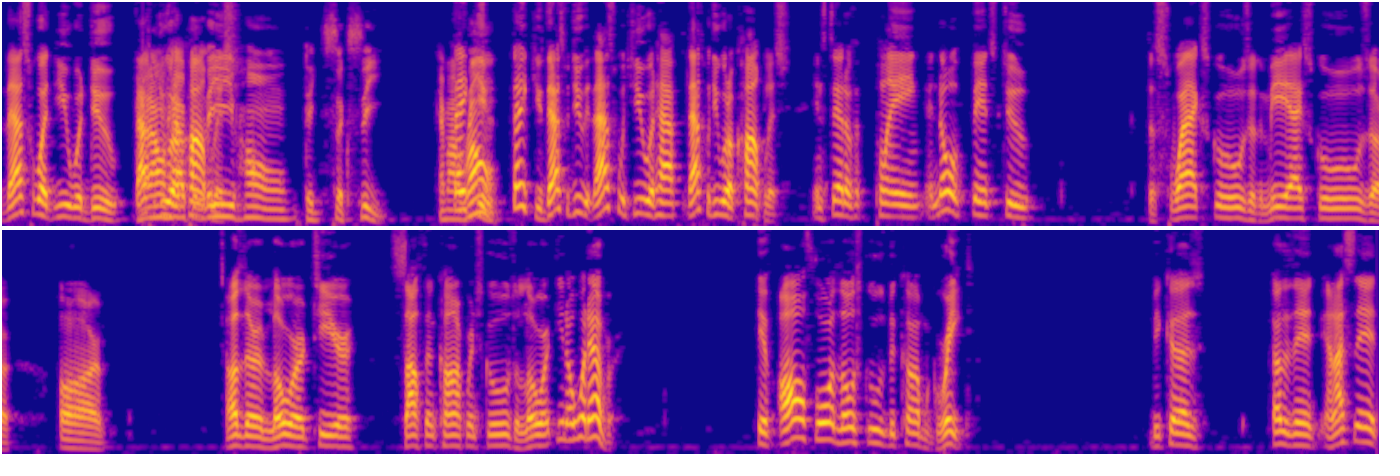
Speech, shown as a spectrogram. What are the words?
That's what you would do. That's I what don't you would have to accomplish. leave home to succeed. Am I Thank wrong? you. Thank you. That's what you that's what you would have that's what you would accomplish instead of playing and no offense to the SWAC schools or the MEAC schools or or other lower tier Southern Conference schools or lower, you know, whatever. if all four of those schools become great, because other than, and I said,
